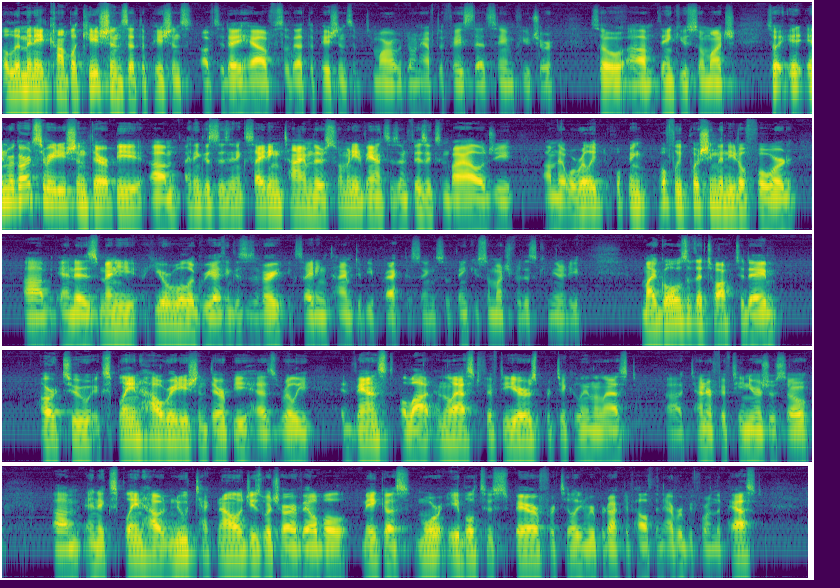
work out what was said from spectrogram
eliminate complications that the patients of today have so that the patients of tomorrow don't have to face that same future. So um, thank you so much. So in, regards to radiation therapy, um, I think this is an exciting time. There's so many advances in physics and biology um, that we're really hoping, hopefully pushing the needle forward. Uh, and as many here will agree, I think this is a very exciting time to be practicing. So thank you so much for this community. My goals of the talk today are to explain how radiation therapy has really advanced a lot in the last 50 years, particularly in the last uh, 10 or 15 years or so, um, and explain how new technologies which are available make us more able to spare fertility and reproductive health than ever before in the past,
